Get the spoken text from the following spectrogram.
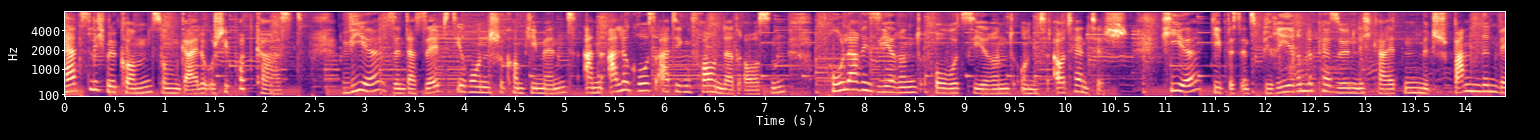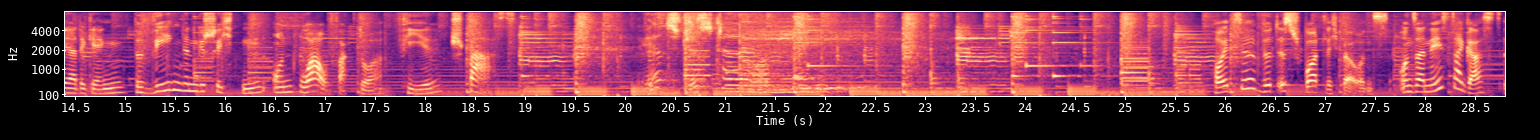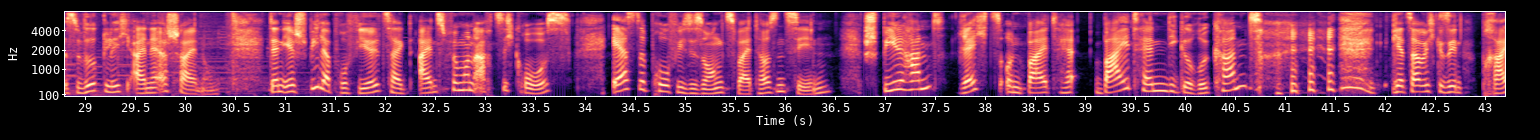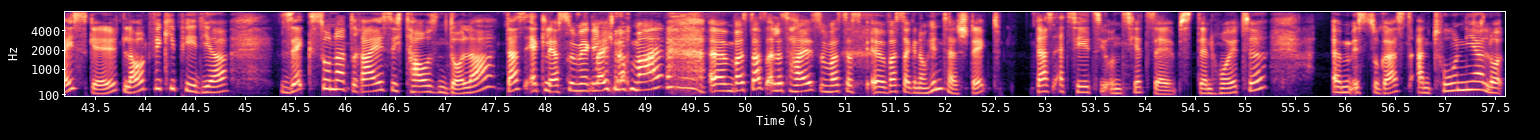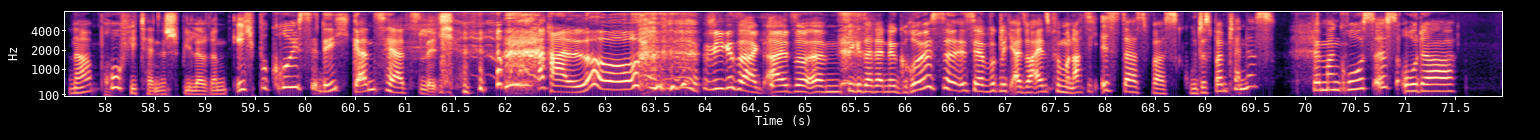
Herzlich willkommen zum Geile Uschi Podcast. Wir sind das selbstironische Kompliment an alle großartigen Frauen da draußen, polarisierend, provozierend und authentisch. Hier gibt es inspirierende Persönlichkeiten mit spannenden Werdegängen, bewegenden Geschichten und Wow-Faktor. Viel Spaß! It's just Heute wird es sportlich bei uns. Unser nächster Gast ist wirklich eine Erscheinung. Denn ihr Spielerprofil zeigt 1,85 groß, erste Profisaison 2010, Spielhand, rechts- und beidhändige Rückhand. Jetzt habe ich gesehen, Preisgeld laut Wikipedia 630.000 Dollar. Das erklärst du mir gleich nochmal, ähm, was das alles heißt und was, das, äh, was da genau hintersteckt. Das erzählt sie uns jetzt selbst. Denn heute ähm, ist zu Gast Antonia Lottner, Profitennisspielerin. Ich begrüße dich ganz herzlich. Hallo! Wie gesagt, also ähm, wie gesagt, deine Größe ist ja wirklich, also 1,85. Ist das was Gutes beim Tennis, wenn man groß ist oder?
